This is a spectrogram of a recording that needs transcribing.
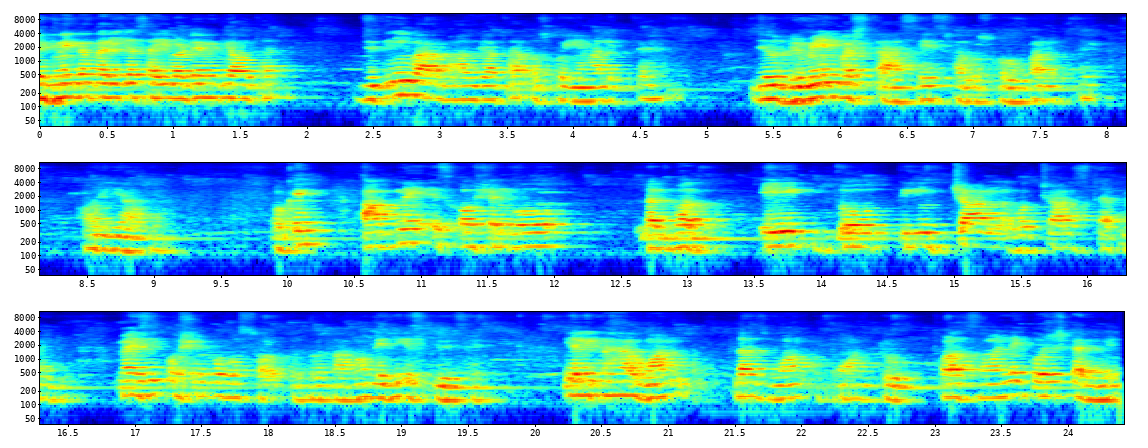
लिखने का तरीका सही बटे में क्या होता है? जितनी बार भाग जाता है, उसको यहाँ लिखते हैं। जो रिमेन बचता है, शेष फल उसको ऊपर लिखते हैं। और ये आ गया। ओके? आपने इस क्वेश्चन को लगभग एक, दो, तीन, चार, लगभग चार स्टेप में मैं इसी क्वेश्चन को बहुत सॉल्व करके बता रहा हूँ। देखिए स्पीड से ये लिखा है one plus one appoint two थोड़ा समझने की कोशिश करेंगे।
